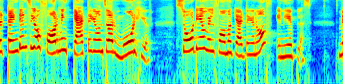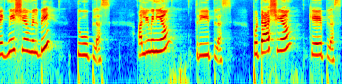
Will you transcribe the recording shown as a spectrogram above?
the tendency of forming cations are more here. Sodium will form a cation of Na plus. Magnesium will be 2 plus. Aluminium 3 plus. Potassium K plus.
